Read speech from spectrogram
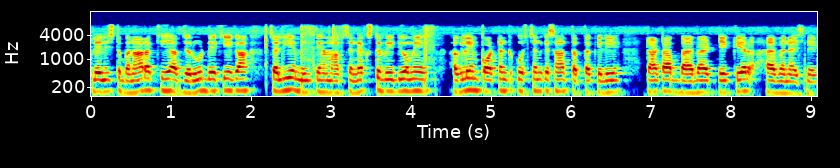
प्लेलिस्ट बना रखी है, आप ज़रूर देखिएगा। चलिए मिलते हैं हम आपसे नेक्स्ट वीडियो में अगले इंपॉर्टेंट क्वेश्चन के साथ। तब तक के लिए tata bye bye take care have a nice day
